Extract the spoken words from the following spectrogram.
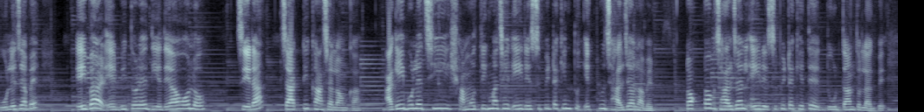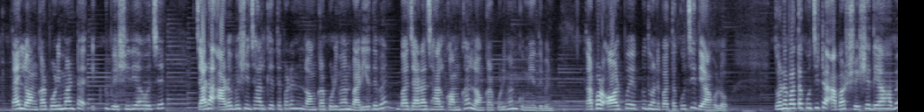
গলে যাবে। এইবার এর ভিতরে দিয়ে দেওয়া হলো চেরা চারটি কাঁচা লঙ্কা। আগেই বলেছি, সামুদ্রিক মাছের এই রেসিপিটা কিন্তু একটু ঝালঝাল হবে। টকটক ঝালঝাল এই রেসিপিটা খেতে দুর্দান্ত লাগবে। তাই লঙ্কার পরিমাণটা একটু বেশি দেওয়া হয়েছে। যারা আরও বেশি ঝাল খেতে পারেন, লঙ্কার পরিমাণ বাড়িয়ে দেবেন বা যারা ঝাল কম খান, লঙ্কার পরিমাণ কমিয়ে দেবেন। তারপর অল্প একটু ধনেপাতা কুচি দেওয়া হলো। ধনেপাতা কুচিটা আবার শেষে দেওয়া হবে।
